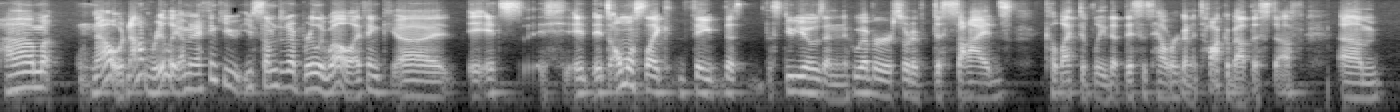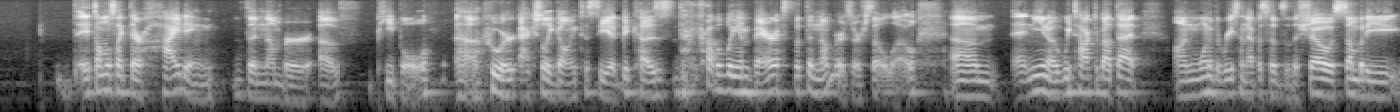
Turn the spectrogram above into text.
Um, no, not really. I mean, I think you you summed it up really well. I think uh, it's it, it's almost like they the the studios and whoever sort of decides collectively that this is how we're going to talk about this stuff. Um, it's almost like they're hiding the number of people uh, who are actually going to see it because they're probably embarrassed that the numbers are so low. Um, and you know, we talked about that on one of the recent episodes of the show. Somebody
